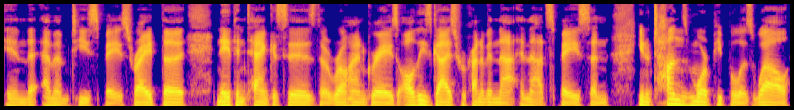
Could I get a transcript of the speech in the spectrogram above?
in the MMT space, right? The Nathan Tankuses, the Rohan Greys, all these guys who are kind of in that in that space and you know tons more people as well.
